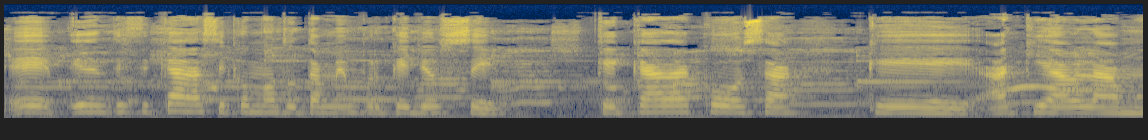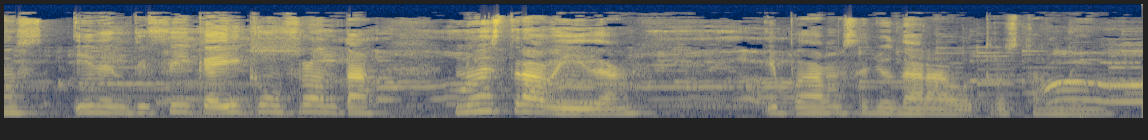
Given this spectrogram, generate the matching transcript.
eh, identificadas así como tú también, porque yo sé que cada cosa que aquí hablamos identifica y confronta nuestra vida y podamos ayudar a otros también.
